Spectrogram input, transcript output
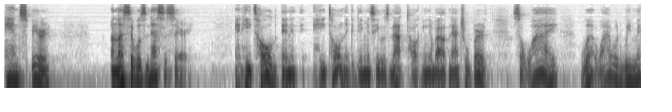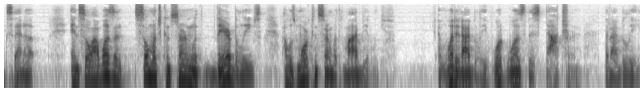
and spirit, unless it was necessary? And he told and he told Nicodemus he was not talking about natural birth. So why why would we mix that up? And so I wasn't so much concerned with their beliefs. I was more concerned with my belief. And what did I believe? What was this doctrine that I believed?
